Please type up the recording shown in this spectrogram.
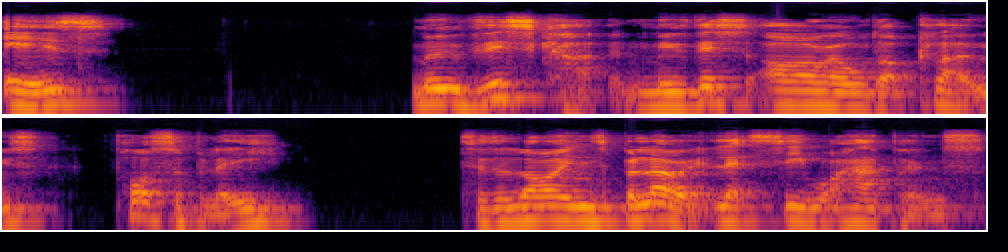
is move this cut, move this RL.close, possibly to the lines below it. Let's see what happens.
